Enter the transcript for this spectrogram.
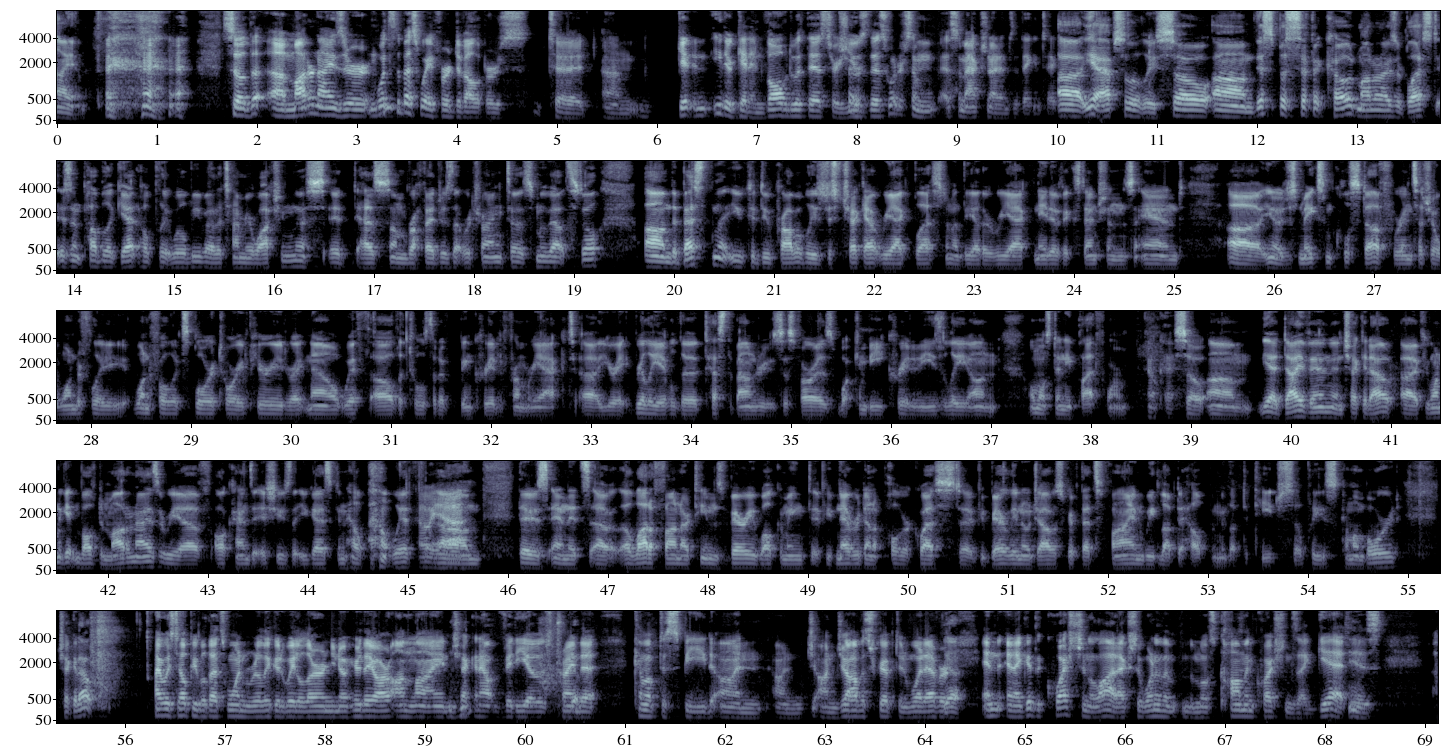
I am. so the uh, modernizr. Mm-hmm. What's the best way for developers to um, get in, either get involved with this or Sure. use this? What are some some action items that they can take? Uh, yeah, absolutely. So um, this specific code, Modernizr Blessed, isn't public yet. Hopefully, it will be by the time you're watching this. It has some rough edges that we're trying to smooth out still. Um, the best thing that you could do probably is just check out React Blessed and the other React native extensions, and uh, you know just make some cool stuff. We're in such a wonderfully wonderful exploratory period right now with all the tools that have been created from React. Uh, you're really able to test the boundaries as far as what can be created easily on almost any platform. okay. So um, yeah, dive in and check it out. Uh, if you want to get involved in Modernizer, we have all kinds of issues that you guys can help out with. Oh, yeah. Um, there's and it's uh, a lot of fun. Our team's very welcoming. If you've never done a pull request, uh, if you barely know JavaScript, that's fine. We'd love to help and we'd love to teach. So please come on board, check it out. I always tell people that's one really good way to learn. You know, here they are online Mhm. checking out videos, trying to come up to speed on on on JavaScript and whatever. Yeah. And and I get the question a lot. Actually, one of the, the most common questions I get Mm. is.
